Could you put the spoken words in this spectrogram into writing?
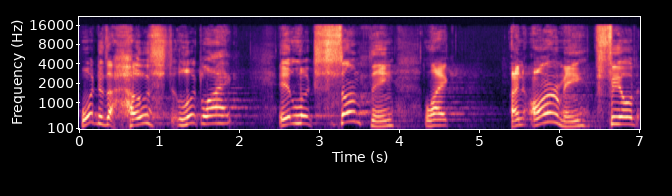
What did the host look like? It looked something like an army filled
